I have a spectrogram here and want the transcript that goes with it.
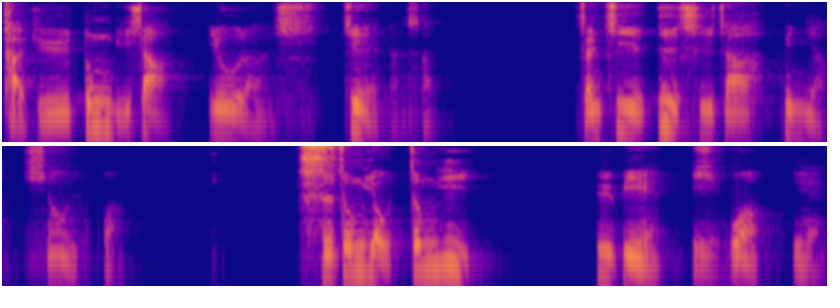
采菊东篱下，悠然见南山。山气日夕佳，宾养萧雨始终有争议，欲辨已忘言。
